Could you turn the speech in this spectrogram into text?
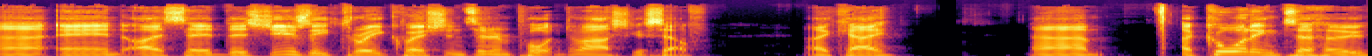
uh, and I said there's usually three questions that are important to ask yourself. Okay, um, according to who?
